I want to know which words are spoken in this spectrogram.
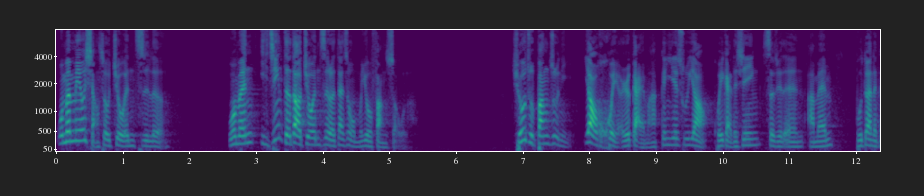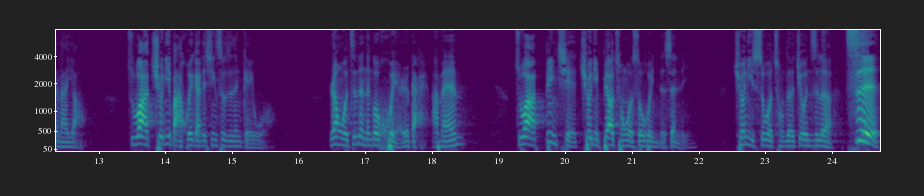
我们没有享受救恩之乐，我们已经得到救恩之乐，但是我们又放手了。求主帮助你。要悔而改吗？跟耶稣要悔改的心、赦罪的恩。阿门。不断的跟他要，主啊，求你把悔改的心、赦罪的恩给我，让我真的能够悔而改。阿门。主啊，并且求你不要从我收回你的圣灵，求你使我重得救恩之乐，赐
